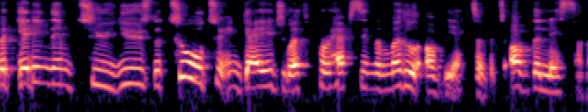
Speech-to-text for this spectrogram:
but getting them to use the tool to engage with perhaps in the middle of the activity, of the lesson.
